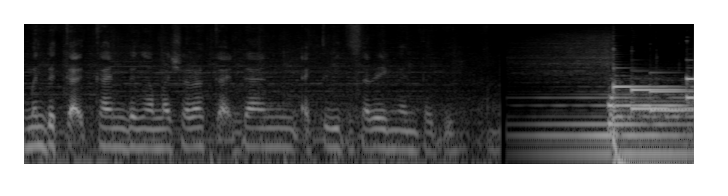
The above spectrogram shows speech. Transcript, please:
mendekatkan dengan masyarakat dan aktiviti saringan tadi. You.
